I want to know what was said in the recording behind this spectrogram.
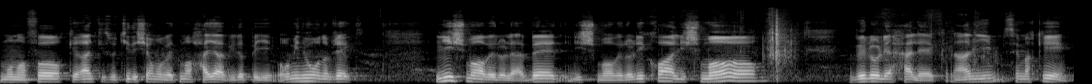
mon amphore, Keran qui sautit déchire mon vêtement, Hayav, il doit payer. Orminu, on objecte? Lishmor velo le abed, lishmor velo le croix, lishmor velo le halek. L'anime, c'est marqué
